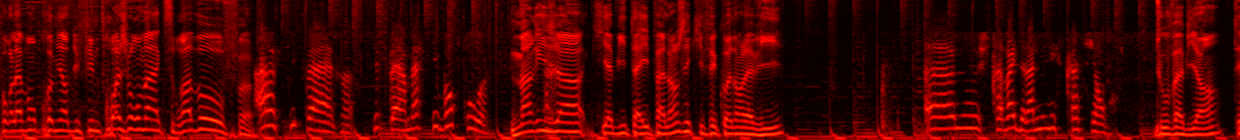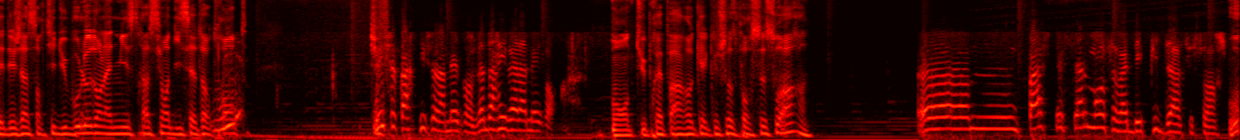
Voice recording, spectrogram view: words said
pour l'avant-première du film 3 jours max, bravo Ah, super, super, merci beaucoup. Marija qui habite à Épalinges et qui fait quoi dans la vie? Je travaille de l'administration. Tout va bien, t'es déjà sorti du boulot dans l'administration à 17h30 Oui. Tu Oui, f- je suis partie sur la maison, je viens d'arriver à la maison. Bon, tu prépares quelque chose pour ce soir? Euh, pas spécialement, ça va être des pizzas ce soir. je pense.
